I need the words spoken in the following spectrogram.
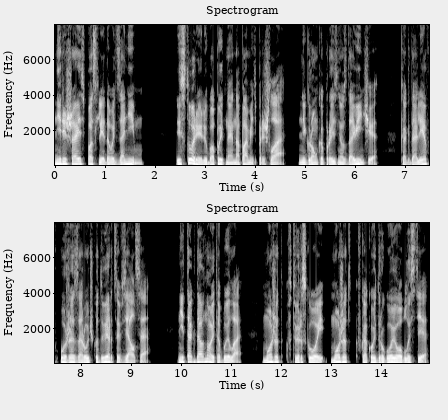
не решаясь последовать за ним. «История любопытная на память пришла», — негромко произнес да Винчи, когда Лев уже за ручку дверцы взялся. «Не так давно это было. Может, в Тверской, может, в какой другой области.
